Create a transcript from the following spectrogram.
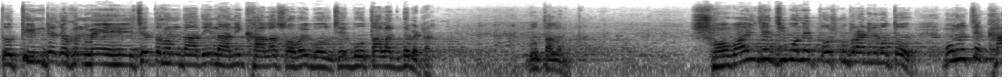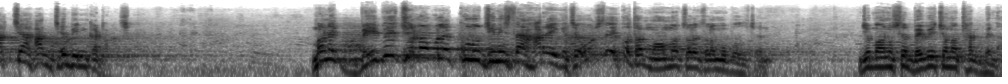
তো তিনটে যখন মেয়ে হয়েছে, তখন দাদি নানি, খালা সবাই বলছে, বউ তালাক দে বেটা, বউ তালাক দে। সবাই যে জীবনে পশু প্রাণীর মতো, মনে হচ্ছে খাচ্ছে, হাঁকছে, দিন কাটাচ্ছে। মানে বিবেচনা বলে কোনো জিনিস না, হারিয়ে গেছে। অবশ্যই কথা মোহাম্মদ সাল্লাহ সাল্লামও বলছেন যে মানুষের বিবেচনা থাকবে না।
